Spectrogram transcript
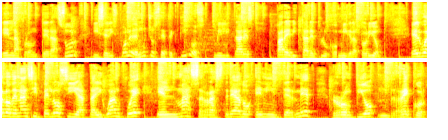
en la frontera sur y se dispone de muchos efectivos militares para evitar el flujo migratorio. El vuelo de Nancy Pelosi a Taiwán fue el más rastreado en Internet, rompió récord.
